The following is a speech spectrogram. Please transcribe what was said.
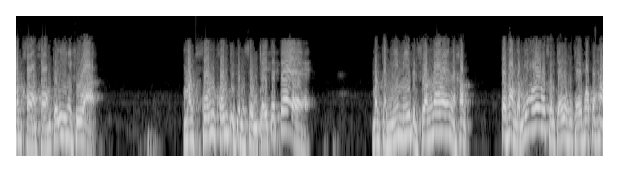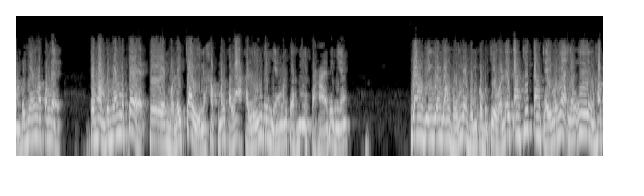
มันของของเจ้าอี้นี่คือว่า มันค้นค้นที่เป็นสนใจแต่แต่มันกับมีมีเป็นส่วนน้อยนะครับ แต่พ่อกับมีเออสนใจสนใจพอไปห่ำไปเฮียนมากำเนิดไปห่ำไปเฮียนมาแก้แต่บ่ได้ใจนะครับ มันก็ลากกระลืมไปเหียมันก็เหียก็หายไปเหียยังเพียงยังยังผมเนี่ยผมก็บอกเจอว่าได้ตั้งจิตตั้งใจมาเนี่ยยังอี้นะครับ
